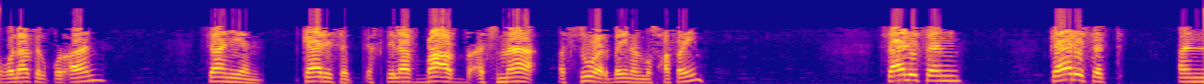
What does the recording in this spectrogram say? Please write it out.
غلاف القرآن. ثانيا كارثة اختلاف بعض أسماء السور بين المصحفين. ثالثا كارثة أن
